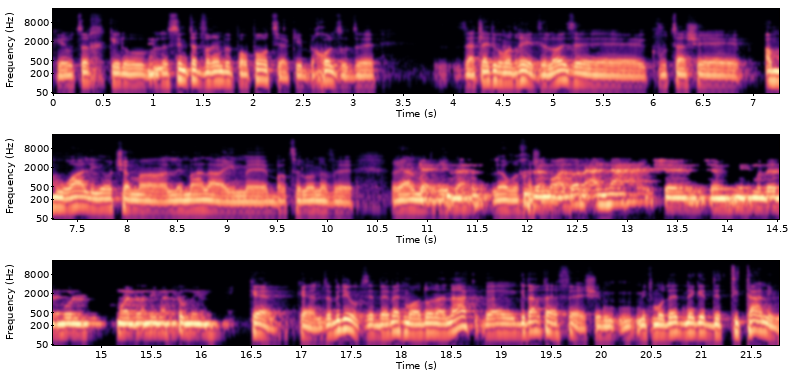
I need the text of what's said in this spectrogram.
כאילו צריך כאילו לשים את הדברים בפרופורציה, כי בכל זאת זה, זה אתלטיקו מדריד, זה לא איזה קבוצה שאמורה להיות שם למעלה עם ברצלונה וריאל כן, מדריד זה, לאורך השנה. זה מועדון ענק ש, שמתמודד מול מועדונים עצומים. כן, כן, זה בדיוק, זה באמת מועדון ענק, הגדרת יפה, שמתמודד נגד טיטנים,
